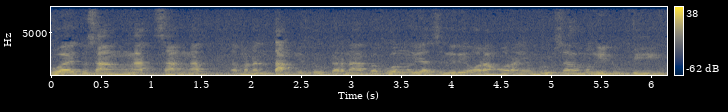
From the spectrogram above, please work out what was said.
Gua itu sangat-sangat menentang itu. Karena apa? Gua ngelihat sendiri orang-orang yang berusaha menghidupi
